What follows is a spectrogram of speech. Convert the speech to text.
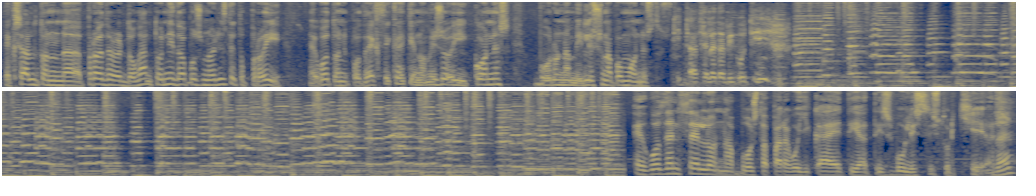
Εξάλλου τον uh, πρόεδρο Ερντογάν τον είδα όπως γνωρίζετε το πρωί. Εγώ τον υποδέχθηκα και νομίζω οι εικόνες μπορούν να μιλήσουν από μόνες τους. Τι τα Εγώ δεν θέλω να μπω στα παραγωγικά αίτια της βούλης της Τουρκίας Ναι.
